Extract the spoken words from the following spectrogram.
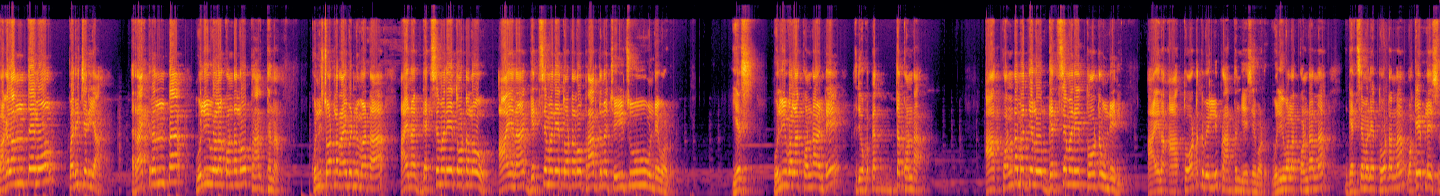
పగలంతేమో పరిచర్య రాత్రంతా ఒలివల కొండలో ప్రార్థన. కొన్ని చోట్ల రాయబడిన మాట ఆయన గచ్చమనే తోటలో ఆయన గచ్చమనే తోటలో ప్రార్థన చేయుచూ ఉండేవాడు. ఎస్ ఒలివల కొండ అంటే అది ఒక పెద్ద కొండ. ఆ కొండ మధ్యలో గచ్చమనే తోట ఉండేది. ఆయన ఆ తోటకు వెళ్ళి ప్రార్థన చేసేవాడు. ఒలివల కొండన్న గచ్చమనే తోటన్న ఒకే ప్లేస్.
